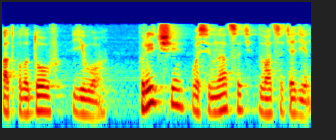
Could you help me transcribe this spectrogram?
от плодов его». Притчи 18.21.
